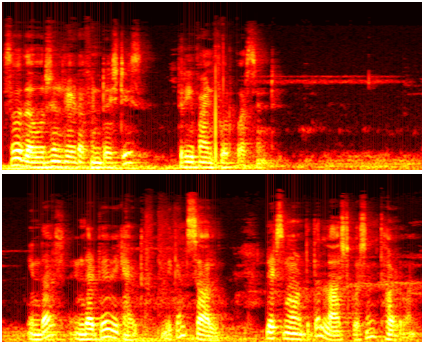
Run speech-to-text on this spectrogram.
So the original rate of interest is 3.4 percent. In that in that way we can we can solve. Let's move on to the last question third one.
